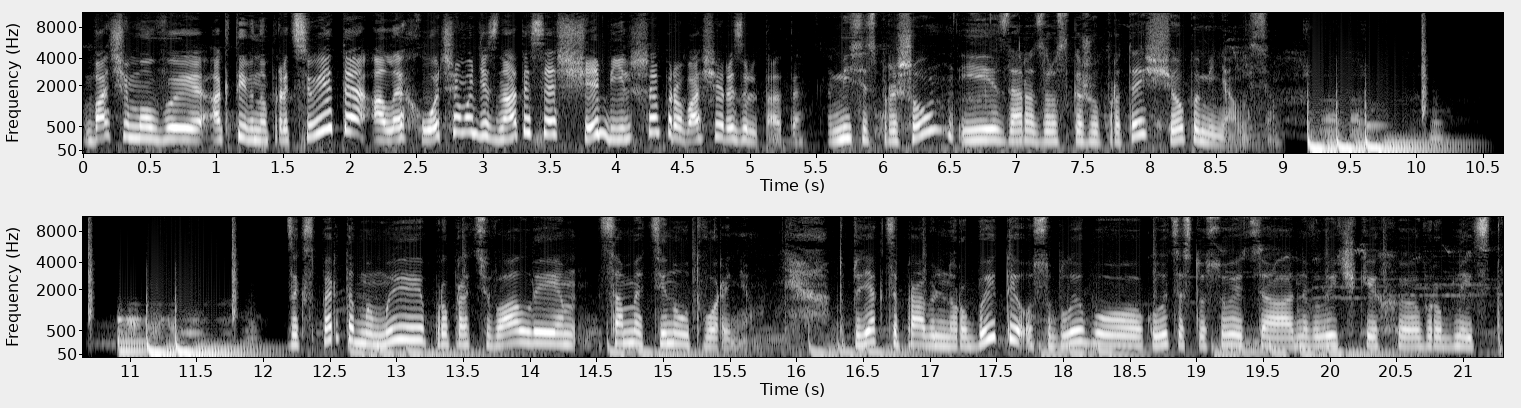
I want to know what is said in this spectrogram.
Бачимо, ви активно працюєте, але хочемо дізнатися ще більше про ваші результати. Місяць пройшов і зараз розкажу про те, що помінялося. З експертами ми пропрацювали саме ціноутворення. Тобто, як це правильно робити, особливо коли це стосується невеличких виробництв.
